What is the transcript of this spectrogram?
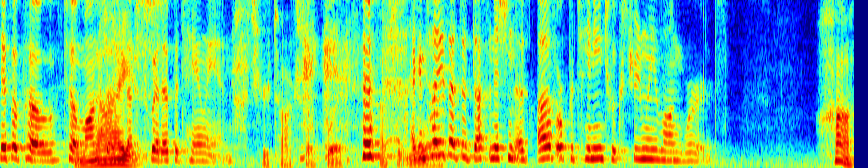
hippopotomonstrosesquipedalian? Gosh, you talk so quick. That's what you I can are. tell you that the definition is of or pertaining to extremely long words. Huh.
